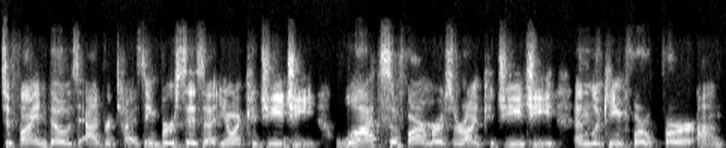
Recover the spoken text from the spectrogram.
to find those advertising versus a, you know a kijiji lots of farmers are on kijiji and looking for for um,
